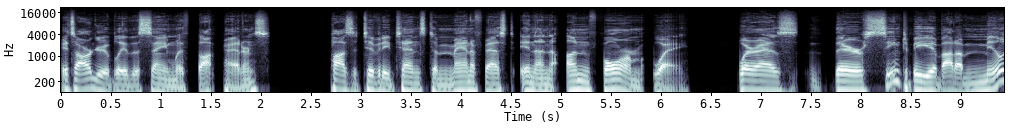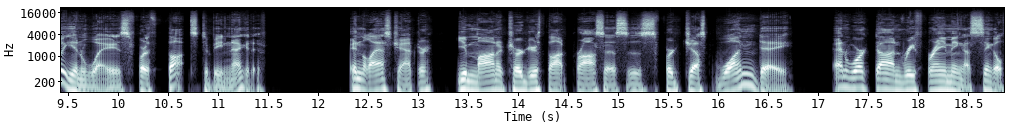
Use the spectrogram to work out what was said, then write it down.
It's arguably the same with thought patterns. Positivity tends to manifest in an unformed way, whereas there seem to be about a million ways for thoughts to be negative. In the last chapter, you monitored your thought processes for just one day and worked on reframing a single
